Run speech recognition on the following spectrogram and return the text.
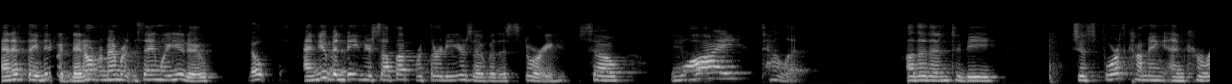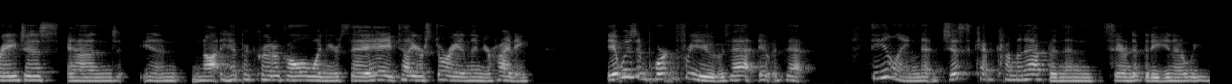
And if they do, they don't remember it the same way you do. Nope. And you've been beating yourself up for 30 years over this story. So why tell it? Other than to be just forthcoming and courageous and in not hypocritical when you say, hey, tell your story and then you're hiding. It was important for you. It was that it was that feeling that just kept coming up and then serendipity, you know, we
